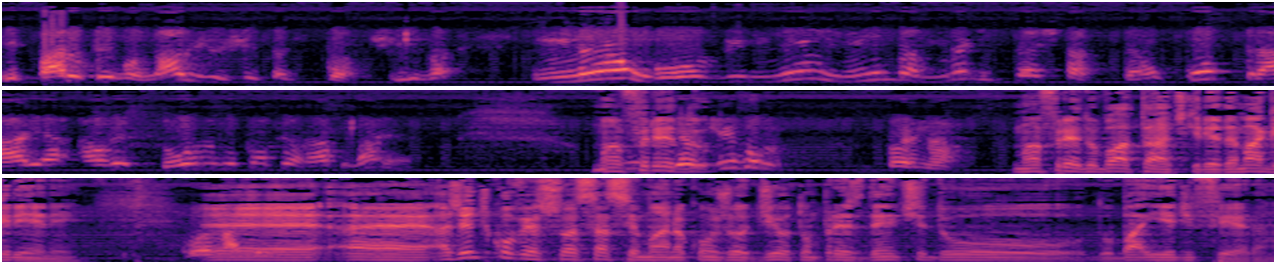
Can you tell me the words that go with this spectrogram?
e para o Tribunal de Justiça Desportiva. Não houve nenhuma manifestação contrária ao retorno do Campeonato Baiano. Manfredo. Eu digo. Pois não. Manfredo, boa tarde, querida Magrini. É, é, a gente conversou essa semana com o Jodilton, presidente do, do Bahia de Feira.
